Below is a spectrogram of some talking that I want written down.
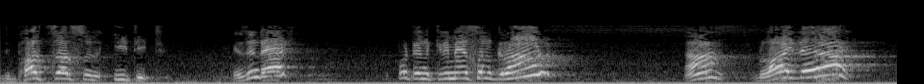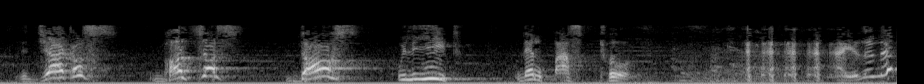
the vultures will eat it, isn't it? Put in cremation ground, huh? lie there, the jackals, vultures, dogs will eat, then pass to. Isn't it?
